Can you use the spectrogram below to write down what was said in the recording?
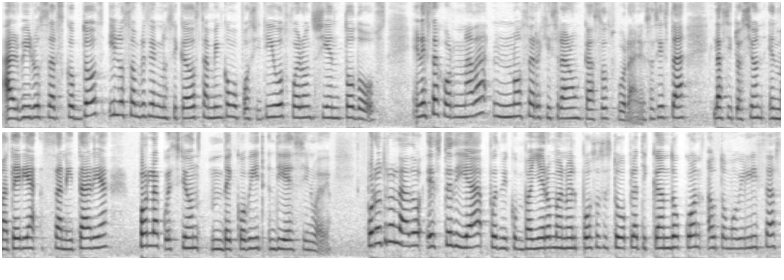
al virus SARS-CoV-2 y los hombres diagnosticados también como positivos fueron 102. En esta jornada no se registraron casos foráneos. Así está la situación en materia sanitaria por la cuestión de COVID-19. Por otro lado, este día, pues mi compañero Manuel Pozos estuvo platicando con automovilistas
